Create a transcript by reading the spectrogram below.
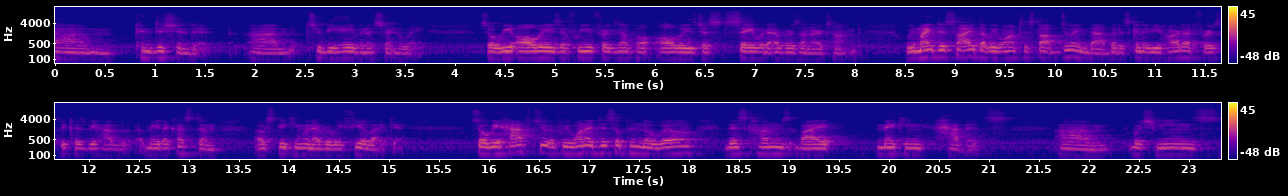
um, conditioned it um, to behave in a certain way. So we always, if we, for example, always just say whatever is on our tongue, we might decide that we want to stop doing that, but it's going to be hard at first because we have made a custom of speaking whenever we feel like it. So we have to, if we want to discipline the will, this comes by making habits um, which means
